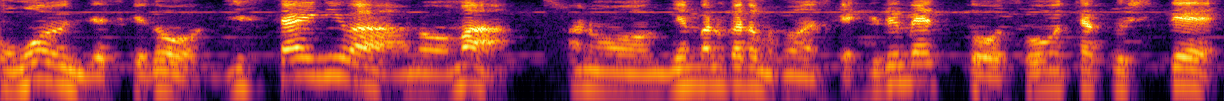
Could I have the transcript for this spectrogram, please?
思うんですけど、実際には、あの、まあ、あの、現場の方もそうなんですけど、ヘルメットを装着して、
